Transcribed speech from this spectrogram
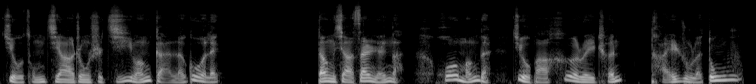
就从家中是急忙赶了过来。当下三人啊，慌忙的就把贺瑞成抬入了东屋。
